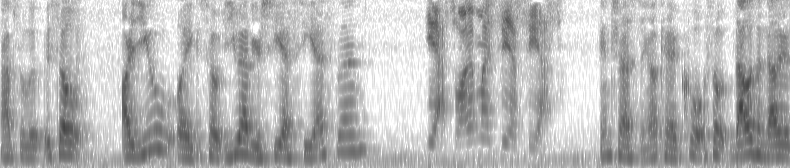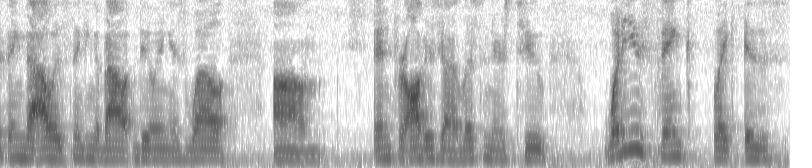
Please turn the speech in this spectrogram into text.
Absolutely. So, are you like so you have your CSCS then? yeah, so I have my CSCS. Interesting. Okay, cool. So that was another thing that I was thinking about doing as well. Um, and for obviously our listeners too, what do you think like is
